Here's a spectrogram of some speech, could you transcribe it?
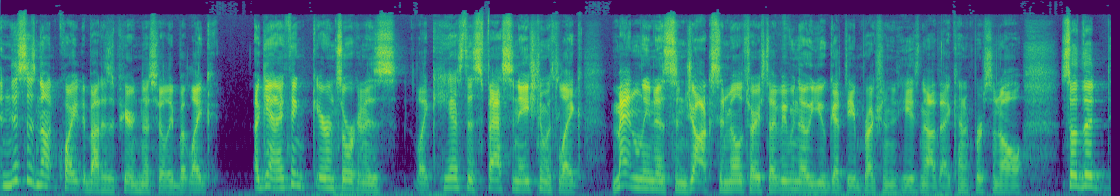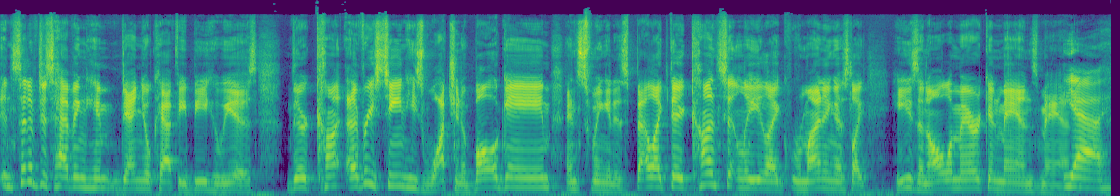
and this is not quite about his appearance necessarily, but like again, I think Aaron Sorkin is like he has this fascination with like manliness and jocks and military stuff, even though you get the impression that he is not that kind of person at all. So that instead of just having him Daniel Kaffee be who he is, they're con- every scene he's watching a ball game and swinging his bat. Like they're constantly like reminding us like he's an all-American man's man. Yeah,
